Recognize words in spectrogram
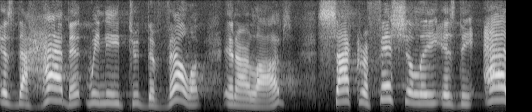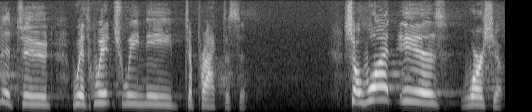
is the habit we need to develop in our lives. Sacrificially is the attitude with which we need to practice it. So, what is worship?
